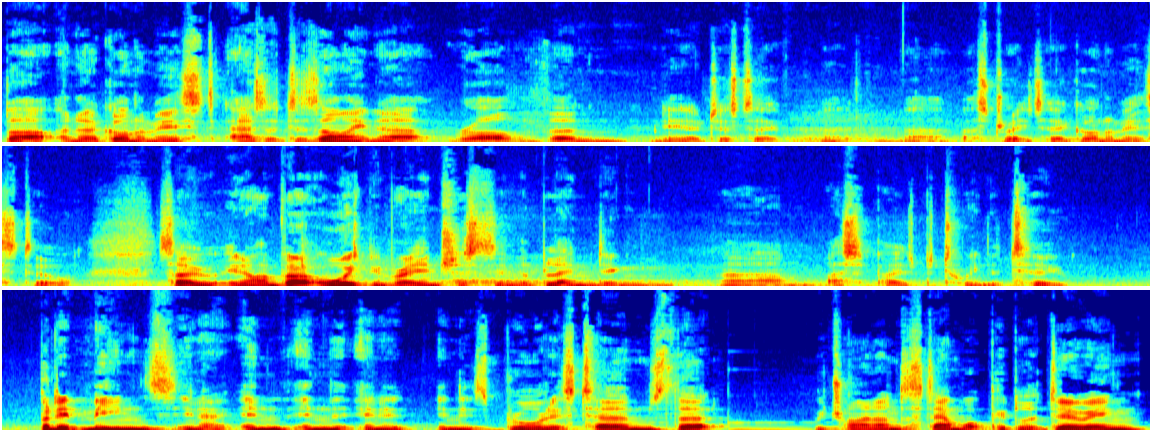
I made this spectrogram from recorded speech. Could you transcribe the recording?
but an ergonomist as a designer rather than you know just a, a, a straight ergonomist. Or, so you know I've always been very interested in the blending um, I suppose, between the two. but it means, you know, in, in, in, in its broadest terms, that we try and understand what people are doing.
